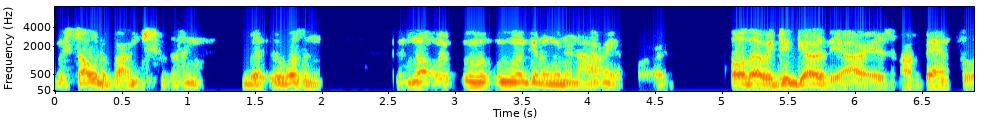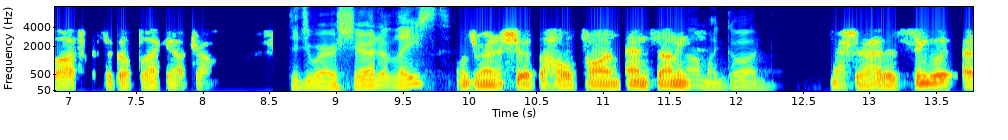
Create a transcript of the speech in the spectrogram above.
we sold a bunch, but it wasn't. Not we, we weren't going to win an ARIA for it. Although we did go to the ARIAs, and I'm banned for life because I got blackout drunk. Did you wear a shirt at least? I was wearing a shirt the whole time and sunny. Oh my god! Actually, I had a singlet, a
